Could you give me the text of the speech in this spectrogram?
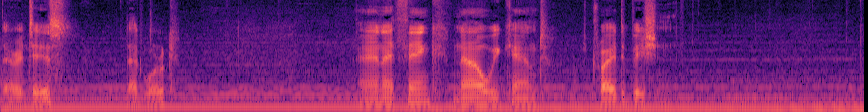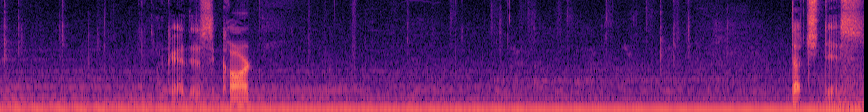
There it is. That work. And I think now we can try division. There's the card. Touch this.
